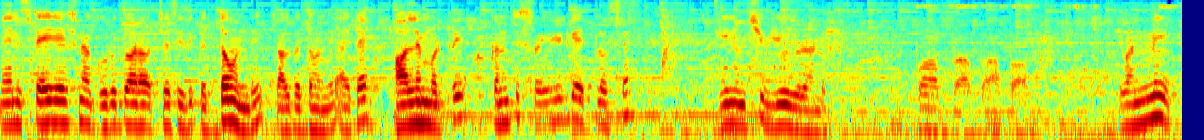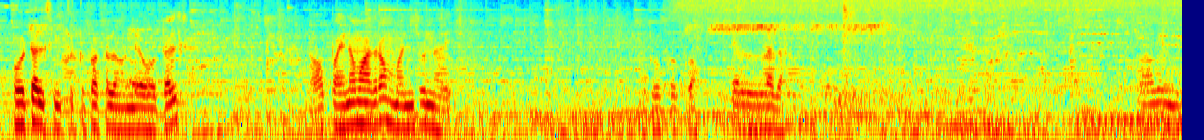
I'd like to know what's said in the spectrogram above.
నేను స్టే చేసిన గురుద్వారా వచ్చేసి ఇది పెద్ద ఉంది చాలా పెద్ద ఉంది. అయితే హాల్ నెంబర్ త్రీ అక్కడ నుంచి స్ట్రైట్గా ఎట్లా వస్తే దీని నుంచి వ్యూ చూడండి. బా బా ఇవన్నీ హోటల్స్ ఈ చుట్టుపక్కల ఉండే హోటల్స్ ఆ పైన మాత్రం మంచి ఉన్నది. తెల్లగా. బాగుంది.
